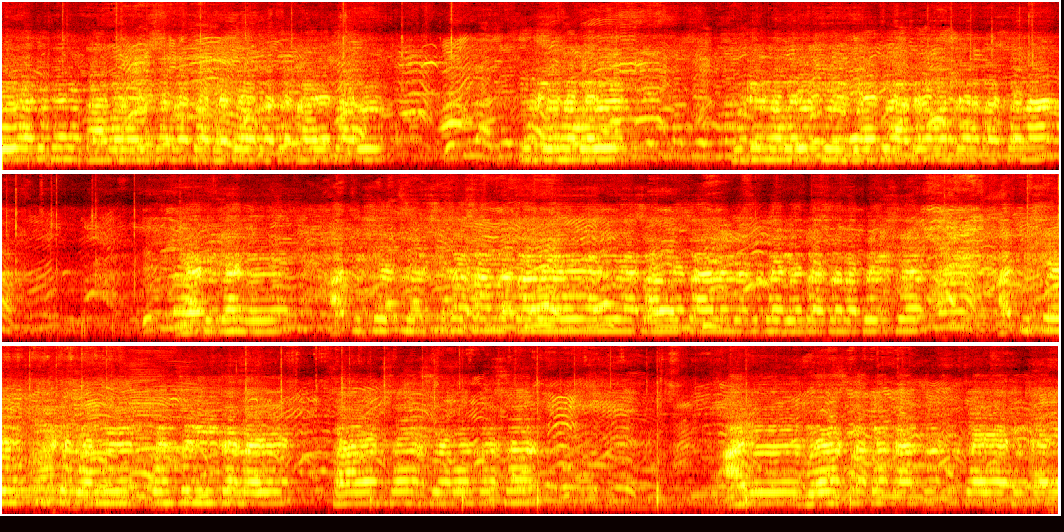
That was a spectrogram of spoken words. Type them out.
या ठिकाणी कामावाडी संघाचा बचाव नंबर नंबर एक विद्यार्थी आक्रमण करत असताना या ठिकाणी अतिशय चुरशीचा सामना चालू आहे आणि या सामन्याचा आनंद सुद्धा घेत असताना प्रेक्षक अतिशय पंचगिरी करणारे सावंत सर सर आणि व्यवस्थापकांचा सुद्धा या ठिकाणी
